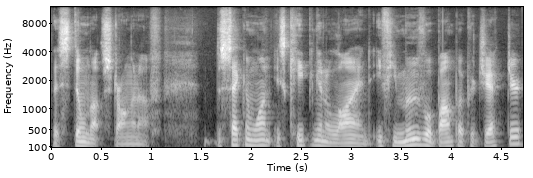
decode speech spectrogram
they're still not strong enough. The second one is keeping it aligned. If you move or bump a projector,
